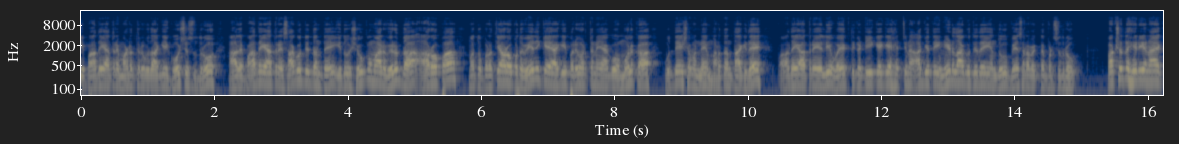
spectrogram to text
ಈ ಪಾದಯಾತ್ರೆ ಮಾಡುತ್ತಿರುವುದಾಗಿ ಘೋಷಿಸಿದರು. ಆದರೆ ಪಾದಯಾತ್ರೆ ಸಾಗುತ್ತಿದ್ದಂತೆ ಇದು ಶಿವಕುಮಾರ್ ವಿರುದ್ಧ ಆರೋಪ ಮತ್ತು ಪ್ರತ್ಯಾರೋಪದ ವೇದಿಕೆಯಾಗಿ ಪರಿವರ್ತನೆಯಾಗುವ ಮೂಲಕ ಉದ್ದೇಶವನ್ನೇ ಮರೆತಂತಾಗಿದೆ. ಪಾದಯಾತ್ರೆಯಲ್ಲಿ ವೈಯಕ್ತಿಕ ಟೀಕೆಗೆ ಹೆಚ್ಚಿನ ಆದ್ಯತೆ ನೀಡಲಾಗುತ್ತಿದೆ ಎಂದು ಬೇಸರ ವ್ಯಕ್ತಪಡಿಸಿದರು. ಪಕ್ಷದ ಹಿರಿಯ ನಾಯಕ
